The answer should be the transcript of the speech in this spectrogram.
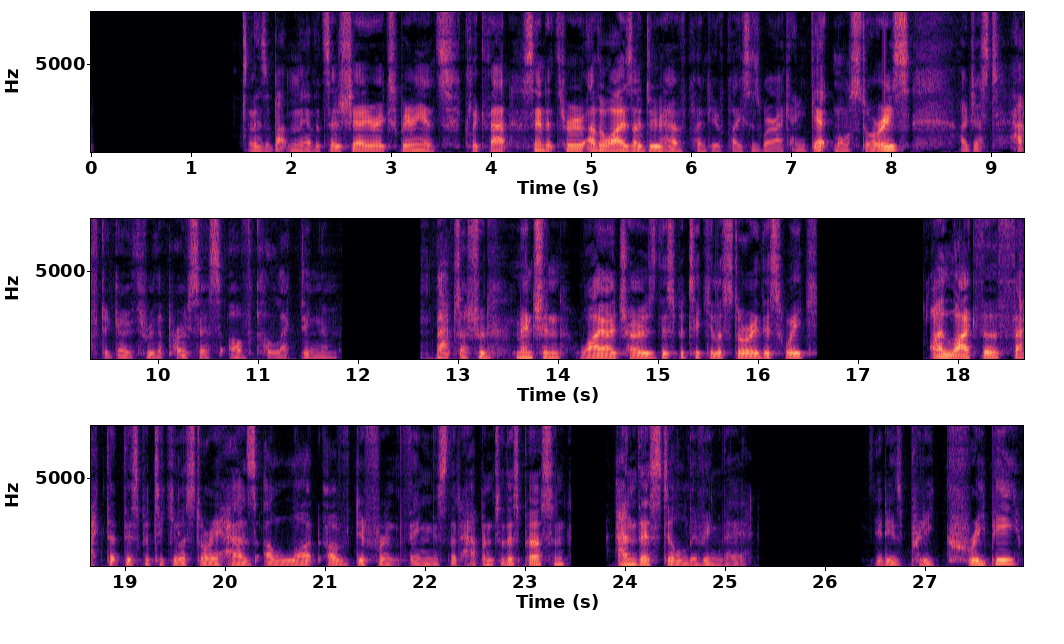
There's a button there that says share your experience. Click that, send it through. Otherwise, I do have plenty of places where I can get more stories. I just have to go through the process of collecting them. Perhaps I should mention why I chose this particular story this week. I like the fact that this particular story has a lot of different things that happen to this person, and they're still living there. It is pretty creepy.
